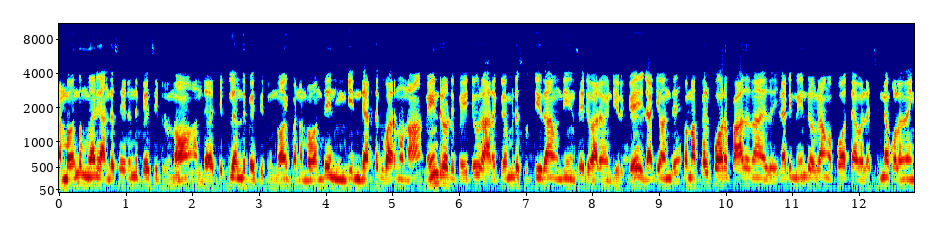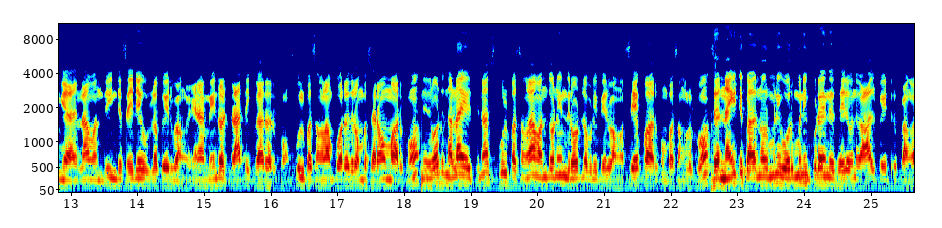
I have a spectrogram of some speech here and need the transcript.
நம்ம வந்து முன்னாடி அந்த சைடுலேருந்து பேசிகிட்டு இருந்தோம். அந்த திட்டிலேருந்து பேசிகிட்டு இருந்தோம். இப்போ நம்ம வந்து இங்கே இந்த இடத்துக்கு வரணும்னா மெயின் ரோடு போயிட்டு ஒரு அரை கிலோமீட்டர் சுற்றி தான் வந்து இந்த சைடு வர வேண்டியிருக்கு. இல்லாட்டி வந்து இப்போ மக்கள் போகிற பாதை தான் இது. இல்லாட்டி மெயின் ரோடுலாம் அவங்க போக தேவையில்ல. சின்ன குழந்தைங்க எல்லாம் வந்து இந்த சைடே உள்ளே போயிடுவாங்க ஏன்னா மெயின் ரோடு டிராஃபிக் வேறு இருக்கும். ஸ்கூல் பசங்களாம் போகிறது ரொம்ப சிரமமா இருக்கும். இந்த ரோடு நல்லா ஆயிடுச்சுன்னா ஸ்கூல் பசங்கலாம் வந்தோடனே இந்த ரோட்டில் அப்படியே போயிடுவாங்க சேஃபாக இருக்கும் பசங்களுக்கும். சரி நைட்டு பதினோரு மணி ஒரு மணிக்கு கூட இந்த சைடு வந்து ஆள் போயிட்டு இருப்பாங்க.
